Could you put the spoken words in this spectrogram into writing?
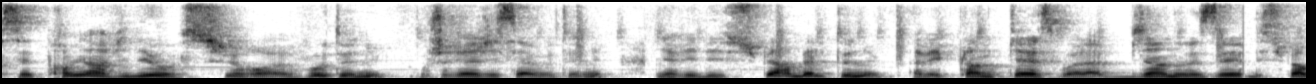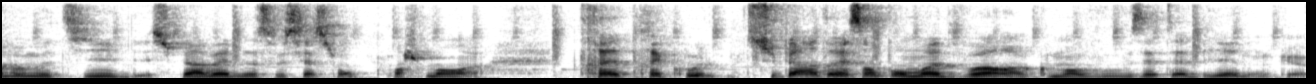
cette première vidéo sur vos tenues, où je réagissais à vos tenues. Il y avait des super belles tenues, avec plein de caisses, voilà, bien osées, des super beaux motifs, des super belles associations. Franchement, très très cool, super intéressant pour moi de voir euh, comment vous vous êtes habillé, donc euh,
